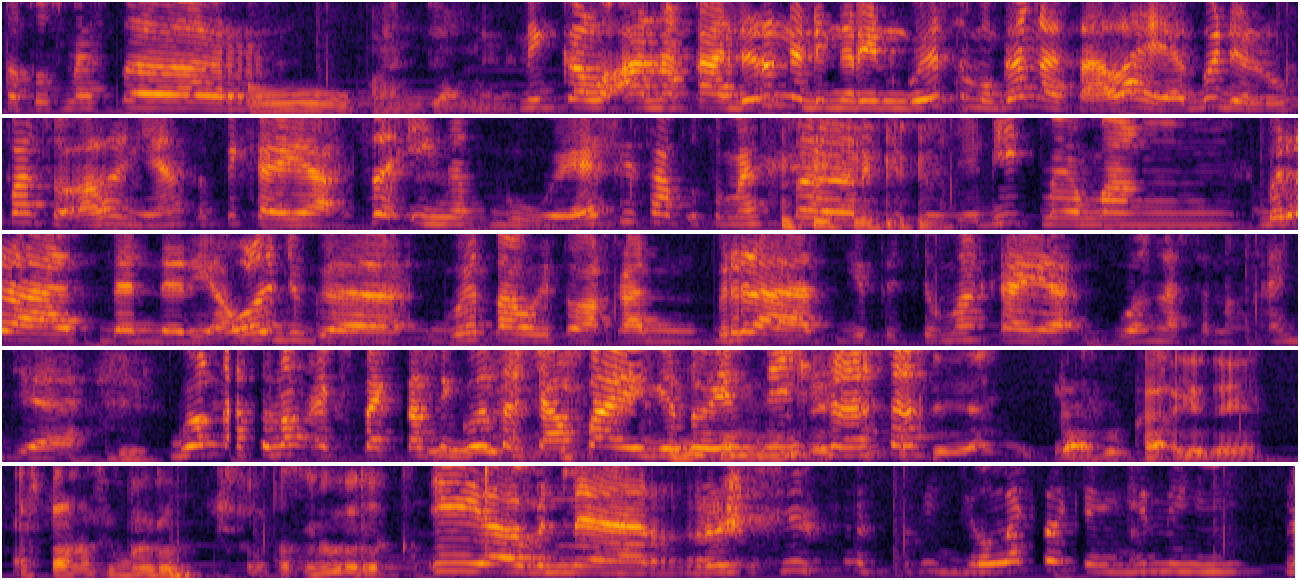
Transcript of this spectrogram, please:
satu semester. oh panjang ya Ini kalau anak kader ngedengerin gue semoga nggak salah ya, gue udah lupa soalnya. Tapi kayak seingat gue sih satu semester gitu. Jadi memang berat dan dari awal juga gue tahu itu akan berat gitu. Cuma kayak gue nggak seneng aja. Iya. Gue nggak seneng ekspektasi gue tercapai gitu sama intinya. ekspektasi yang nggak suka gitu ya ekspektasi buruk ekspektasi buruk Iya benar. Masih jelek tuh kayak gini. Nah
